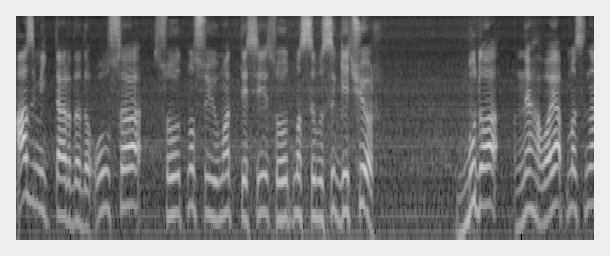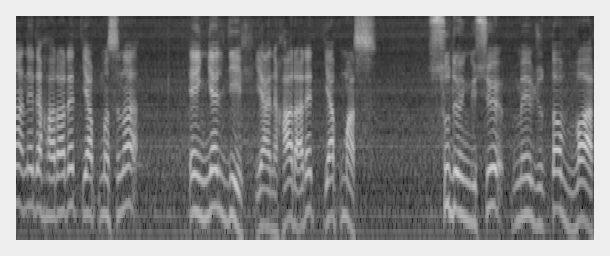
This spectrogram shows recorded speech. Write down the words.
az miktarda da olsa soğutma suyu maddesi, soğutma sıvısı geçiyor. Bu da ne hava yapmasına ne de hararet yapmasına engel değil. Yani hararet yapmaz. Su döngüsü mevcutta var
